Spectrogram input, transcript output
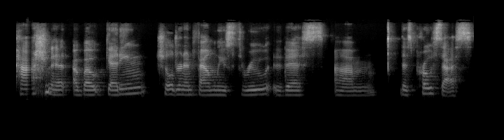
passionate about getting children and families through this um, this process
